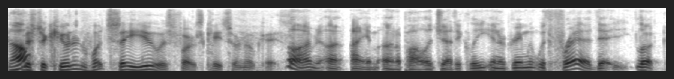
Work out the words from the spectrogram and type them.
No. Mr. Cunin, what say you as far as case or no case? Well, I'm, uh, I am unapologetically in agreement with Fred. That- Look,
